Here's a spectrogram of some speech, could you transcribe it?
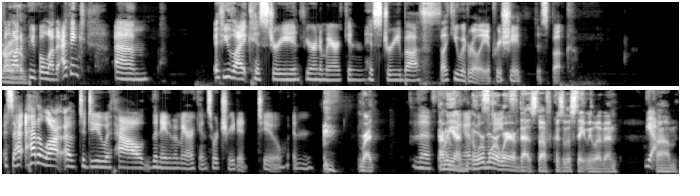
A I lot know. of people love it. I think um, if you like history, and if you're an American history buff, like you would really appreciate this book. It's it had a lot of to do with how the Native Americans were treated too, and Right. the. I mean, yeah, we're more aware of that stuff because of the state we live in. Yeah. Um,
